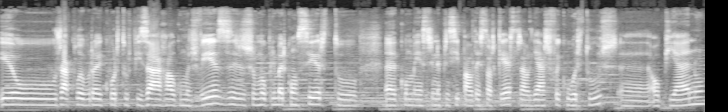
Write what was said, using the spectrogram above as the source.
Eu já colaborei com o Artur Pizarro algumas vezes. O meu primeiro concerto uh, como maestrina principal desta orquestra, aliás, foi com o Artur uh, ao piano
